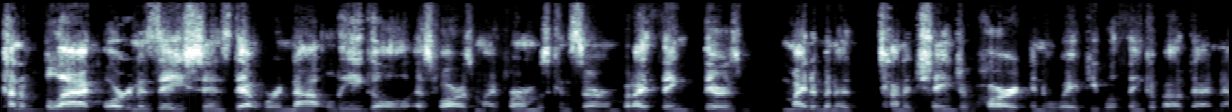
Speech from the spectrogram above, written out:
kind of black organizations that were not legal as far as my firm was concerned, but I think there's might have been a kind of change of heart in the way people think about that now.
